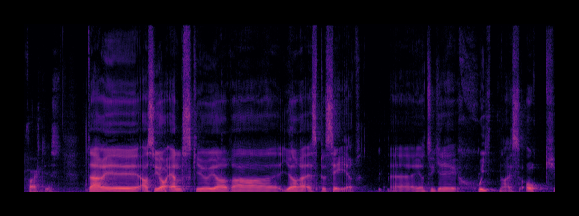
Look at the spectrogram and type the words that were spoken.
Faktiskt. Där är, alltså jag älskar ju att göra, göra SPCer. Eh, Jag tycker det är skitnice. Och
